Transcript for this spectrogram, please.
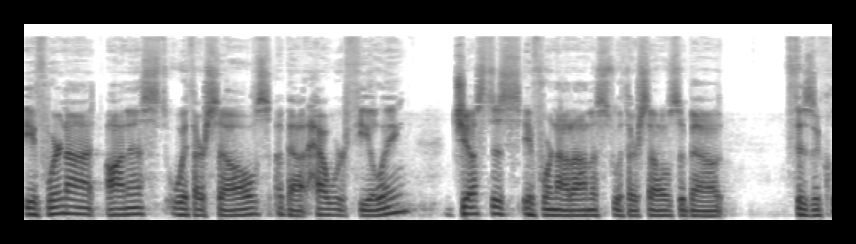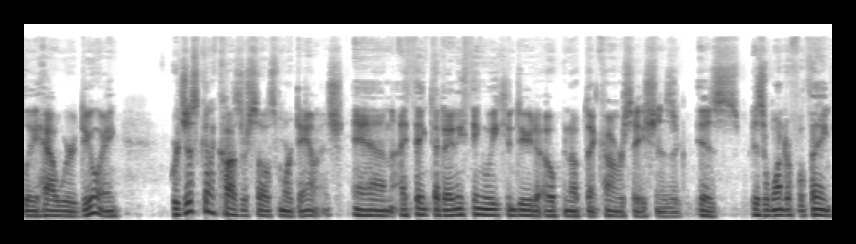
If we're not honest with ourselves about how we're feeling, just as if we're not honest with ourselves about physically how we're doing, we're just going to cause ourselves more damage. And I think that anything we can do to open up that conversation is is is a wonderful thing.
